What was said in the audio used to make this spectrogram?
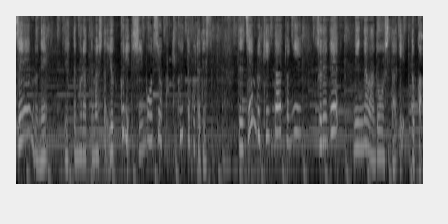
全部ね、言ってもらってました。ゆっくり辛抱強く聞くってことです。で、全部聞いた後に、それでみんなはどうしたいとか、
